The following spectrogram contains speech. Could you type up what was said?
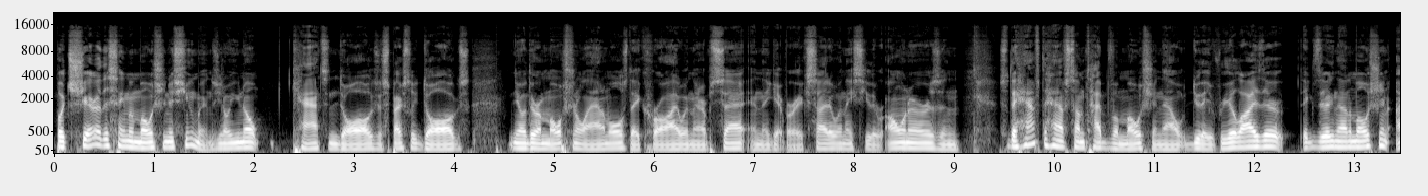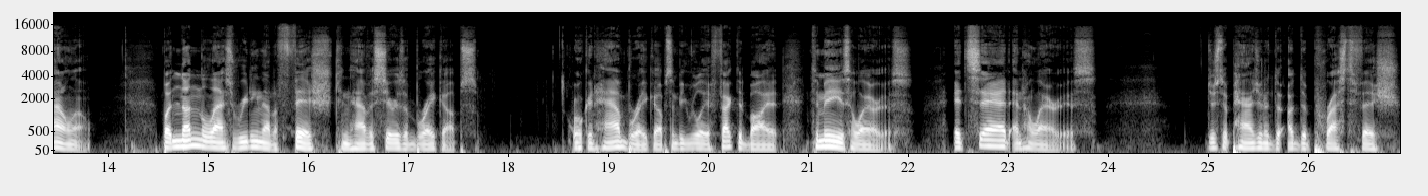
but share the same emotion as humans. You know, you know cats and dogs, especially dogs, you know, they're emotional animals. They cry when they're upset and they get very excited when they see their owners and so they have to have some type of emotion. Now, do they realize they're exhibiting that emotion? I don't know. But nonetheless, reading that a fish can have a series of breakups or can have breakups and be really affected by it, to me is hilarious. It's sad and hilarious. Just imagine a, a depressed fish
